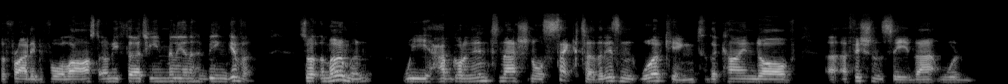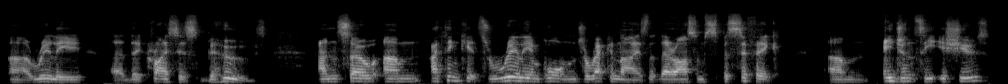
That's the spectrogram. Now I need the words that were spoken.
the Friday before last, only 13 million had been given. So at the moment, we have got an international sector that isn't working to the kind of uh, efficiency that would uh, really uh, the crisis behooves. And so um, I think it's really important to recognize that there are some specific um, agency issues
